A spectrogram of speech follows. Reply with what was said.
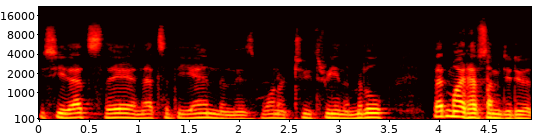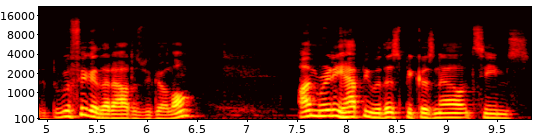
you see that's there and that's at the end and there's one or two, three in the middle. That might have something to do with it, but we'll figure that out as we go along. I'm really happy with this because now it seems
